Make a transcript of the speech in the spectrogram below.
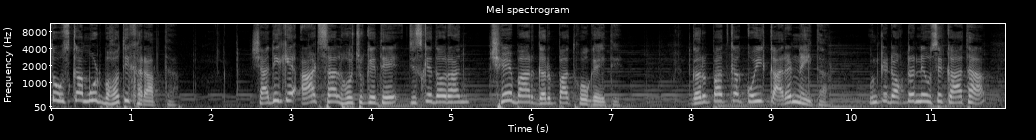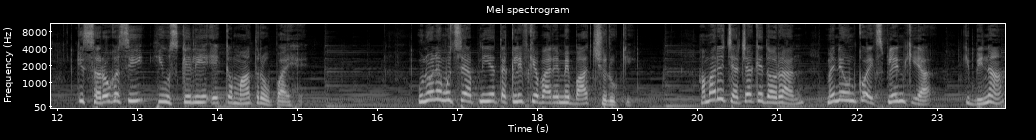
तो उसका मूड बहुत ही खराब था। शादी के आठ साल हो चुके थे, जिसके दौरान छह बार गर्भपात हो गए थे। गर्भपात का कोई कारण नहीं था। उनके डॉक्टर ने उसे कहा था कि सरोगसी ही उसके लिए एक मात्र उपाय है। उन्होंने मुझसे अपनी यह तकलीफ़ के बारे में बात शुरू की। हमारे चर्चा के दौरान मैंने उनको एक्सप्लेन किया कि बिना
